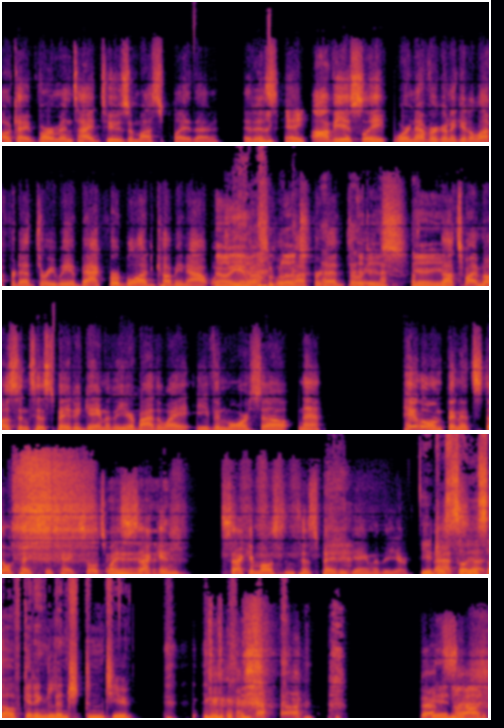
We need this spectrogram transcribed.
Okay, Vermintide 2 is a must play then. It is Okay. obviously we're never going to get a Left 4 Dead 3. We have Back 4 Blood coming out, which Oh, we yeah, Back have for Blood. Left 4 Dead 3. It is. Yeah, yeah. That's my most anticipated game of the year, by the way. Even more so, nah. Halo Infinite still takes the cake, so it's my Yeah. second second most anticipated game of the year. You That just saw said- yourself getting lynched, didn't you? that Yeah, no, said,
